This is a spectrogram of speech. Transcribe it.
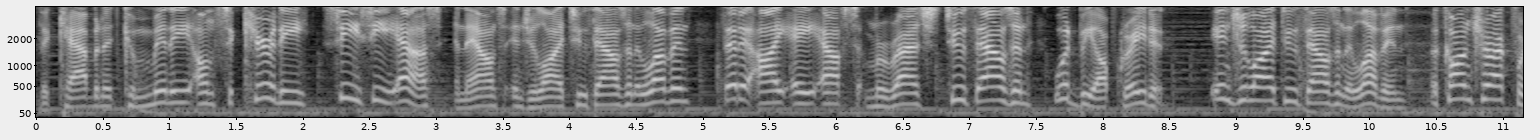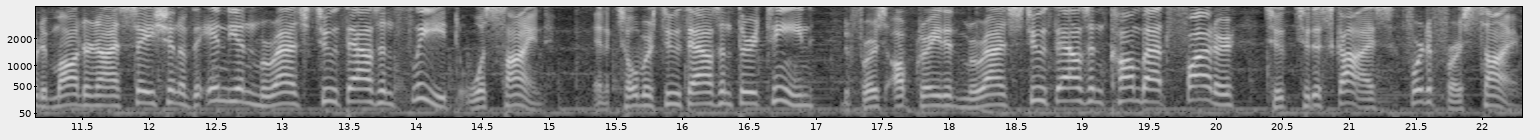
The Cabinet Committee on Security CCS announced in July 2011 that the IAF's Mirage 2000 would be upgraded. In July 2011, a contract for the modernization of the Indian Mirage 2000 fleet was signed. In October 2013, the first upgraded Mirage 2000 combat fighter took to the skies for the first time.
